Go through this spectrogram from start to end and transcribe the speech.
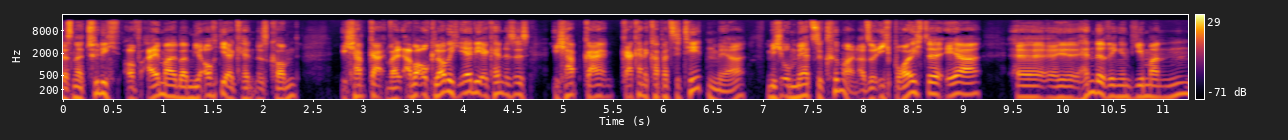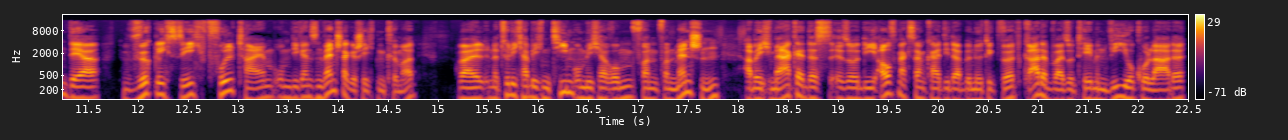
dass natürlich auf einmal bei mir auch die Erkenntnis kommt, ich habe gar, weil aber auch glaube ich eher die Erkenntnis ist, ich habe gar, gar keine Kapazitäten mehr, mich um mehr zu kümmern. Also ich bräuchte eher äh, händeringend jemanden, der wirklich sich Fulltime um die ganzen Venture-Geschichten kümmert weil natürlich habe ich ein Team um mich herum von, von Menschen, aber ich merke, dass äh, so die Aufmerksamkeit, die da benötigt wird, gerade bei so Themen wie Jokolade,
